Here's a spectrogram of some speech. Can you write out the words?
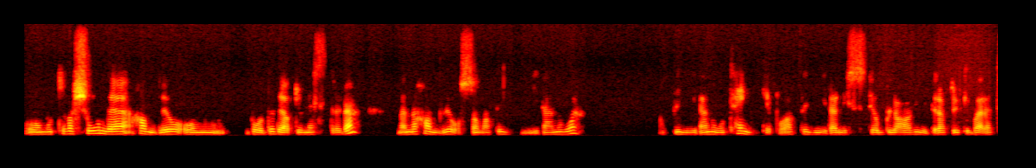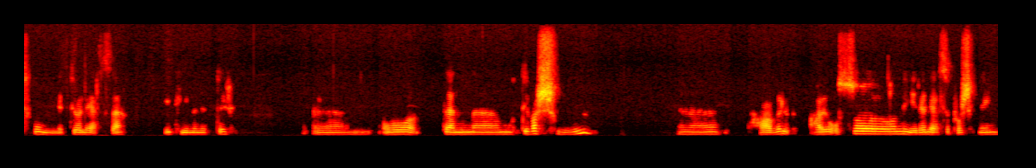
Og motivasjon det handler jo om både det at du mestrer det, men det handler jo også om at det gir deg noe. At det gir deg noe å tenke på, at det gir deg lyst til å bla videre. At du ikke bare er tvunget til å lese i ti minutter. Eh, og den eh, motivasjonen eh, har, vel, har jo også nyere leseforskning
